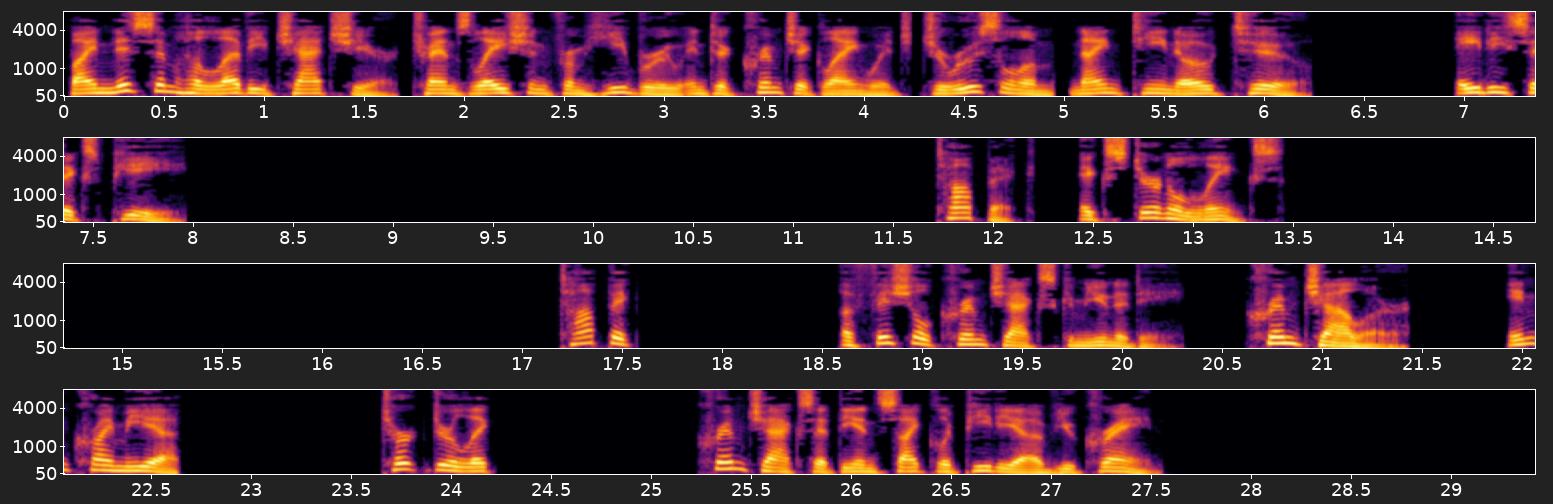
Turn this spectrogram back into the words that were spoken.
by Nissim Halevi Chatshir translation from Hebrew into Krimchik language Jerusalem, 1902. 86 p. External links Topic Official Krimchaks community Krimchaler in Crimea Turkderlik Krimchaks at the Encyclopedia of Ukraine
